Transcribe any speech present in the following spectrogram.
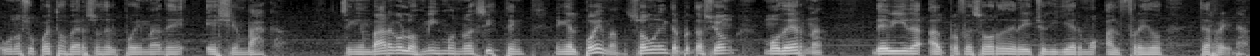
unos supuestos versos del poema de Eschenbach. Sin embargo, los mismos no existen en el poema, son una interpretación moderna debida al profesor de Derecho Guillermo Alfredo Terrena.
